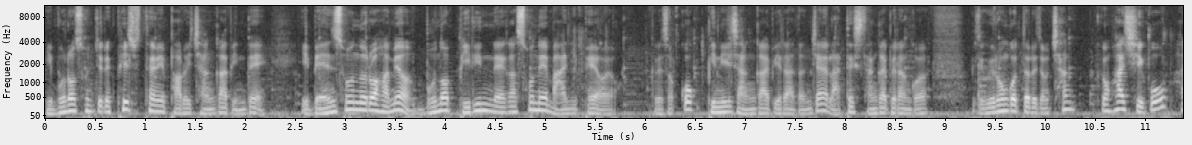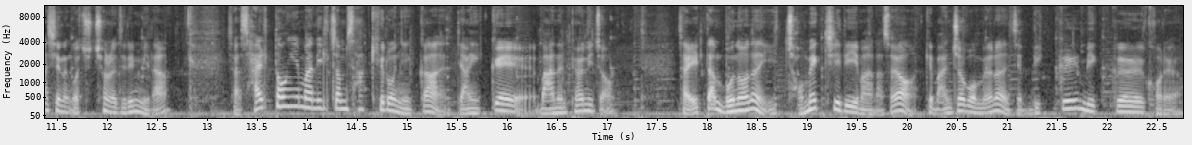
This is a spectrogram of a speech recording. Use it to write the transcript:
이 문어 손질의 필수템이 바로 이 장갑인데 이 맨손으로 하면 문어 비린내가 손에 많이 배어요 그래서 꼭 비닐 장갑이라든지 라텍스 장갑이란 거 이제 이런 것들을 좀 착용하시고 하시는 거 추천을 드립니다. 자 살덩이만 1.4kg니까 양이 꽤 많은 편이죠. 자 일단 문어는 이 점액질이 많아서요. 이렇게 만져보면은 이제 미끌미끌 거려요.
